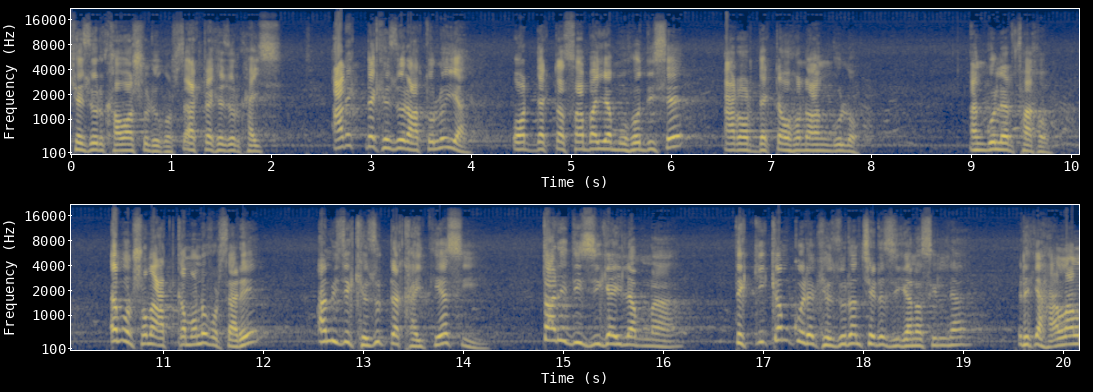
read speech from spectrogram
খেজুর খাওয়া শুরু করছে, একটা খেজুর খাইছে। আরেকটা খেজুর আত লইয়া অর্ধেকটা চাবাইয়া মুহ দিছে আর অর্ধেকটা ওহনো আঙ্গুলো আঙ্গুলের ফাহ এমন সময় আটকা মনে পড়ছে, আরে, আমি যে খেজুরটা খাইতে আসি তারই দি জিগাইলাম না। তে কি কাম করে খেজুর আনছে, এটা জিগান আসিল না। এটা কি হালাল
